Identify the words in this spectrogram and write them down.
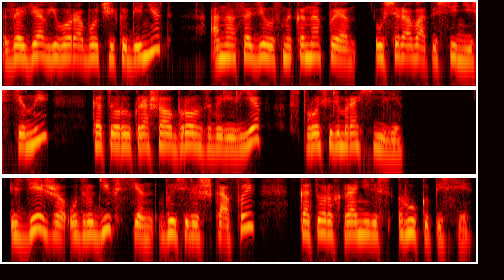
Зайдя в его рабочий кабинет, она садилась на канапе у серовато-синей стены, которую украшал бронзовый рельеф с профилем Рахили. Здесь же у других стен высились шкафы, в которых хранились рукописи.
